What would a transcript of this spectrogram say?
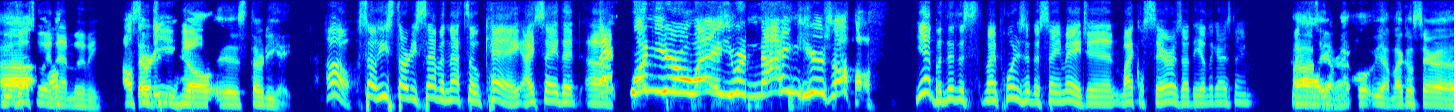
Who was Uh, also in I'll, that movie. I'll say Jimmy 38. Hill is 38. Oh, so he's 37. That's okay. I say that. Uh, That's one year away. You were nine years off. yeah, but they're the, s- my point is they're the same age. And Michael Cera is that the other guy's name? Uh, Cera, yeah, right? Mi- well, yeah, Michael Cera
